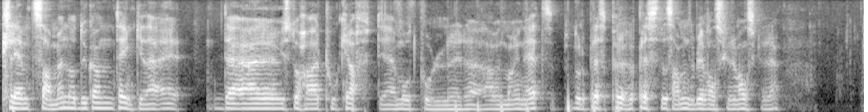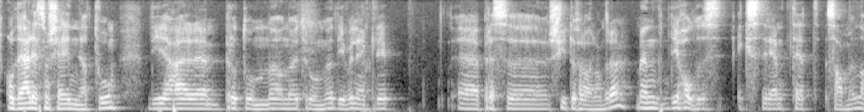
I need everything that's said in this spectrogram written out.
klemt sammen, og du kan tenke deg det er, Hvis du har to kraftige motpoler av en magnet, når du prøver å presse det sammen, det blir vanskeligere og vanskeligere. Og det er det som skjer inni atom. De her eh, protonene og nøytronene de vil egentlig eh, presse, skyte fra hverandre, men de holdes ekstremt tett sammen.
